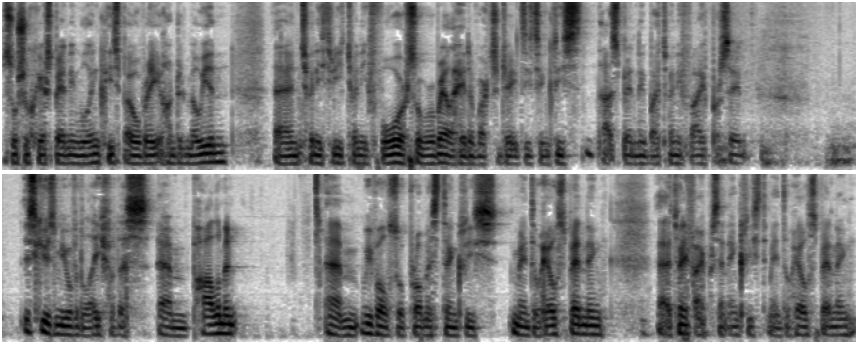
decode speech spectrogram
Social care spending will increase by over 800 million uh, in 23 24. So we're well ahead of our trajectory to increase that spending by 25%. Excuse me, over the life of this um, Parliament. Um, we've also promised to increase mental health spending, uh, 25% increase to mental health spending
